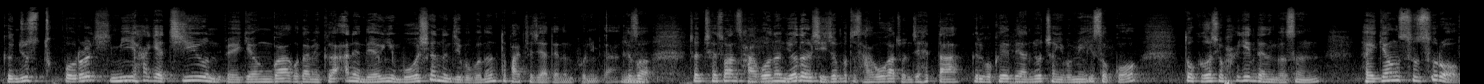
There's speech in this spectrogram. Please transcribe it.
그 뉴스 특보를 희미하게 지운 배경과 그다음에 그 안에 내용이 무엇이었는지 부분은 또 밝혀져야 되는 부분입니다. 그래서 전 최소한 사고는 8시 이전부터 사고가 존재했다. 그리고 그에 대한 요청이 분명히 있었고 또 그것이 확인되는 것은 해경 스스로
